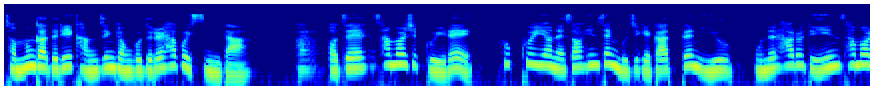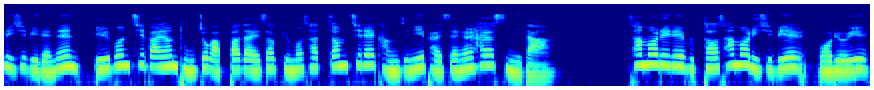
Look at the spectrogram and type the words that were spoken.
전문가들이 강진 경고들을 하고 있습니다. 어제 3월 19일에 후쿠이현에서 흰색 무지개가 뜬 이후 오늘 하루 뒤인 3월 20일에는 일본 치바현 동쪽 앞바다에서 규모 4.7의 강진이 발생을 하였습니다. 3월 1일부터 3월 20일 월요일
